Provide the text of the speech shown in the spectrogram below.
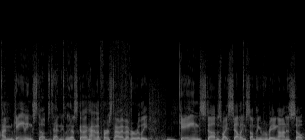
I'm gaining stubs technically. That's kind of the first time I've ever really gained stubs by selling something, for being honest. So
